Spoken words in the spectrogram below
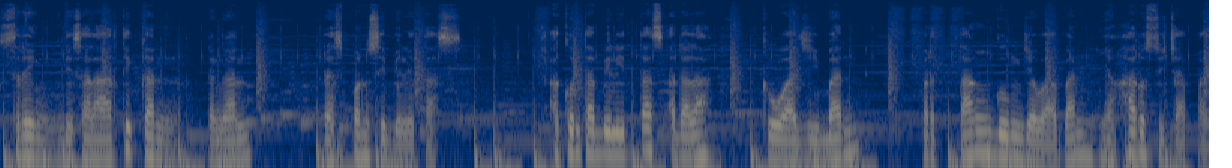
sering disalahartikan dengan responsibilitas. Akuntabilitas adalah kewajiban pertanggungjawaban yang harus dicapai.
